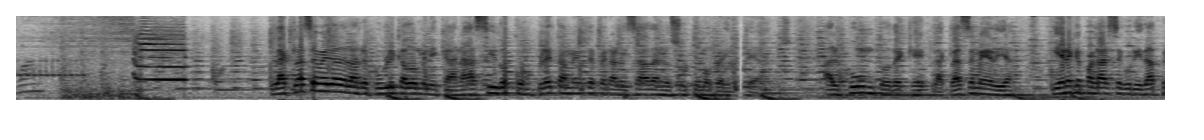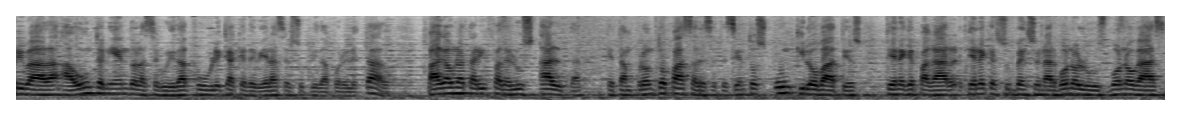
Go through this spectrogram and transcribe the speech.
one. La clase media de la República Dominicana ha sido completamente penalizada en los últimos 20 años, al punto de que la clase media tiene que pagar seguridad privada aún teniendo la seguridad pública que debiera ser suplida por el Estado. Paga una tarifa de luz alta que tan pronto pasa de 701 kilovatios, tiene que pagar, tiene que subvencionar bono luz, bono gas,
